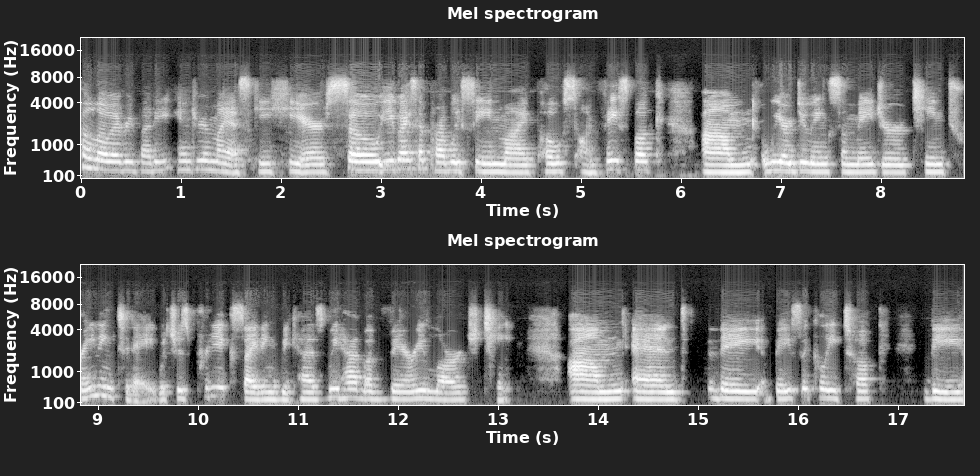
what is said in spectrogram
Hello, everybody. Andrea Majewski here. So, you guys have probably seen my posts on Facebook. Um, we are doing some major team training today, which is pretty exciting because we have a very large team. Um, and they basically took the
